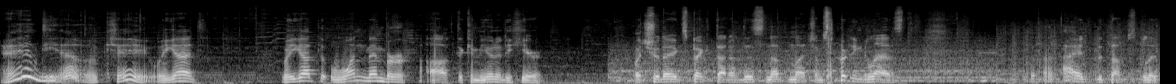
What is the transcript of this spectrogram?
And yeah, okay, we got we got one member of the community here. What should I expect out of this? Not much. I'm starting last. I had the top split.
